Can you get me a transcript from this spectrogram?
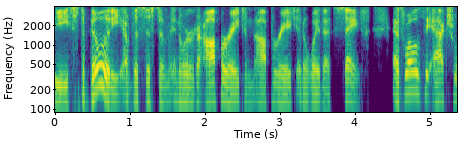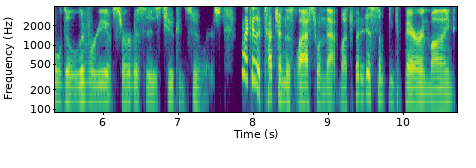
the stability of the system in order to operate and operate in a way that's safe, as well as the actual delivery of services to consumers. We're not going to touch on this last one that much, but it is something to bear in mind,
